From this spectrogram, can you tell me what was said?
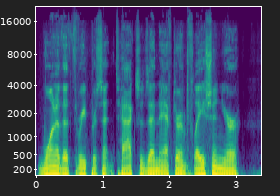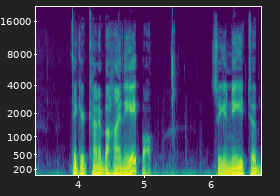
one of the three percent in taxes. And after inflation, you're I think you're kind of behind the eight ball. So you need to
